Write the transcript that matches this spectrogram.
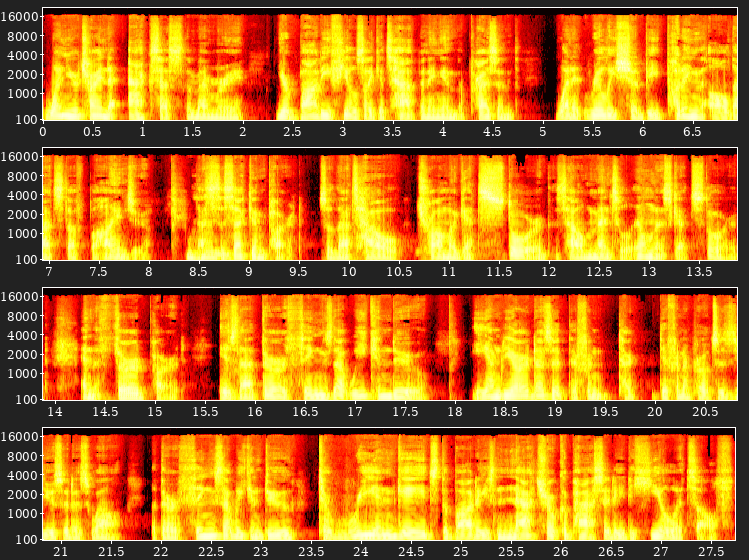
when you're trying to access the memory, your body feels like it's happening in the present when it really should be putting all that stuff behind you. Mm-hmm. That's the mm-hmm. second part. So that's how trauma gets stored. That's how mental illness gets stored. And the third part is that there are things that we can do. EMDR does it, different tech, different approaches use it as well. But there are things that we can do to re-engage the body's natural capacity to heal itself.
